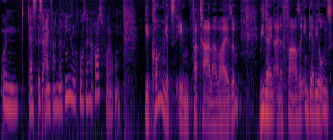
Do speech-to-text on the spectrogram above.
Und das ist einfach eine riesengroße Herausforderung. Wir kommen jetzt eben fatalerweise wieder in eine Phase, in der wir uns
